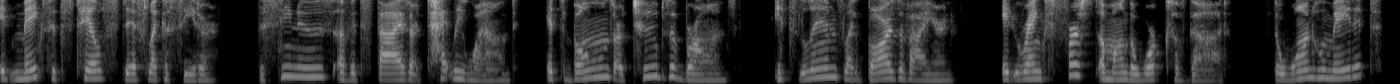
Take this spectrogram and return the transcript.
It makes its tail stiff like a cedar. The sinews of its thighs are tightly wound. Its bones are tubes of bronze, its limbs like bars of iron. It ranks first among the works of God. The one who made it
